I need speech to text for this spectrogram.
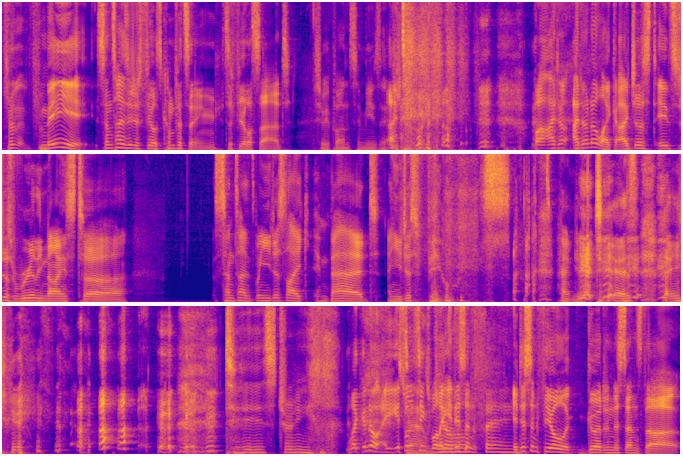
for, for me, sometimes it just feels comforting to feel sad. Should we put on some music? I don't know. But I don't I don't know like I just it's just really nice to sometimes when you're just like in bed and you just feel sad. and your tears. And your tears stream. Like no, it's one of those things where like it doesn't face. it doesn't feel good in the sense that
